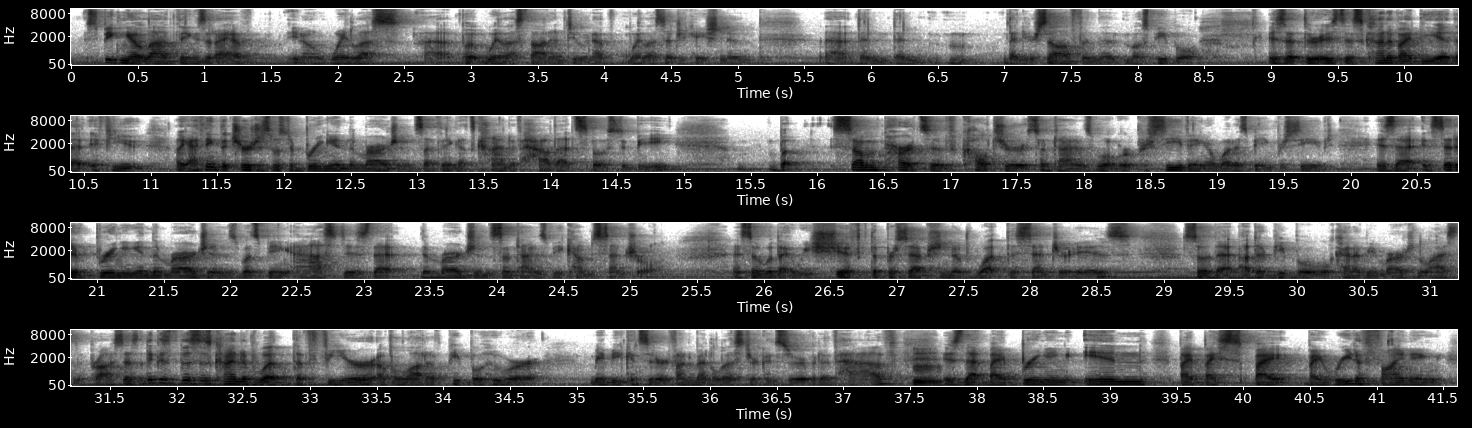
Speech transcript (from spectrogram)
speaking out loud things that I have you know way less uh, put way less thought into and have way less education in uh, than than than yourself and than most people is that there is this kind of idea that if you like i think the church is supposed to bring in the margins i think that's kind of how that's supposed to be but some parts of culture sometimes what we're perceiving or what is being perceived is that instead of bringing in the margins what's being asked is that the margins sometimes become central and so that we shift the perception of what the center is so that other people will kind of be marginalized in the process i think this is kind of what the fear of a lot of people who are maybe considered fundamentalist or conservative have mm. is that by bringing in by by by, by redefining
